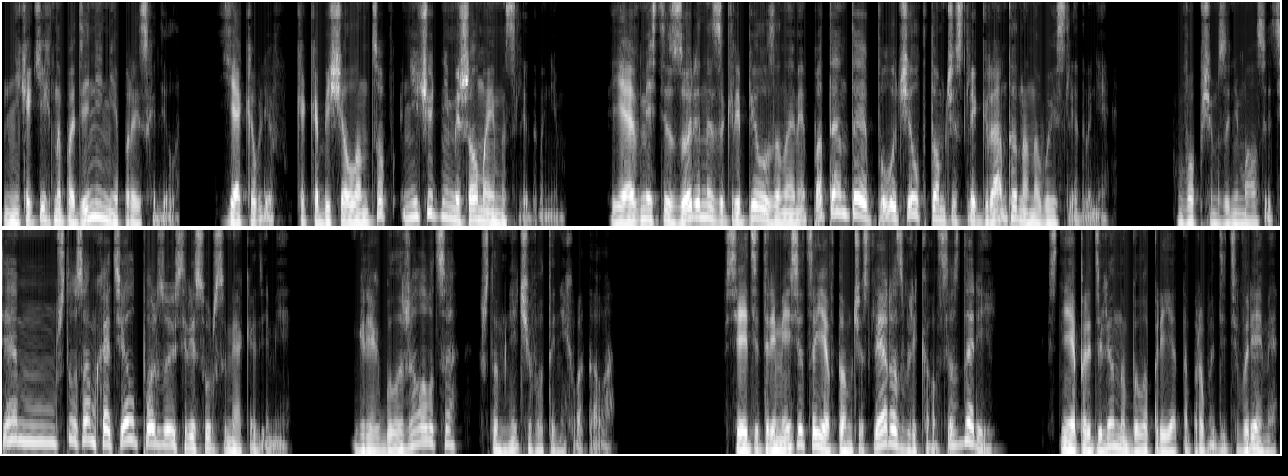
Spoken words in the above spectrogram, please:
Никаких нападений не происходило. Яковлев, как обещал Ланцов, ничуть не мешал моим исследованиям. Я вместе с Зориной закрепил за нами патенты, получил в том числе гранты на новые исследования. В общем, занимался тем, что сам хотел, пользуясь ресурсами Академии. Грех было жаловаться, что мне чего-то не хватало. Все эти три месяца я в том числе развлекался с Дарьей. С ней определенно было приятно проводить время,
